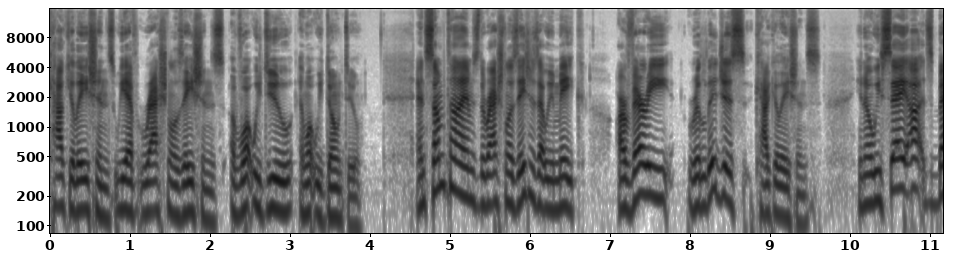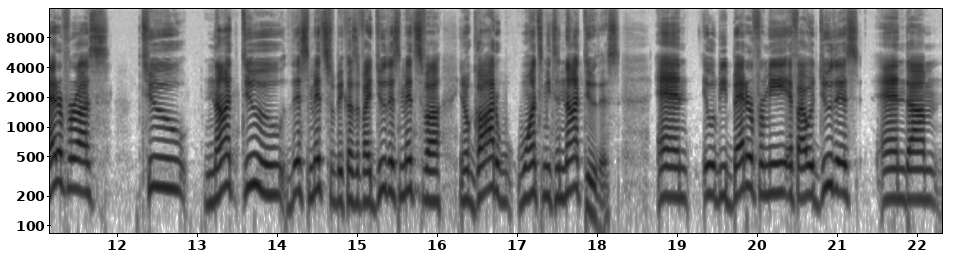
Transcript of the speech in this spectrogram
calculations, we have rationalizations of what we do and what we don't do. And sometimes the rationalizations that we make are very religious calculations. You know, we say, ah, it's better for us to not do this mitzvah because if I do this mitzvah, you know, God wants me to not do this. and it would be better for me if I would do this and um,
